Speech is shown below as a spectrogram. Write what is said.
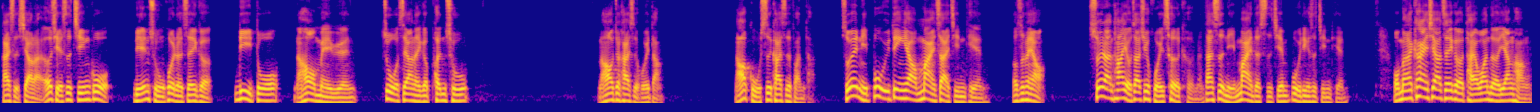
开始下来，而且是经过联储会的这个利多，然后美元做这样的一个喷出，然后就开始回档，然后股市开始反弹，所以你不一定要卖在今天，投资朋友，虽然它有再去回撤的可能，但是你卖的时间不一定是今天。我们来看一下这个台湾的央行，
